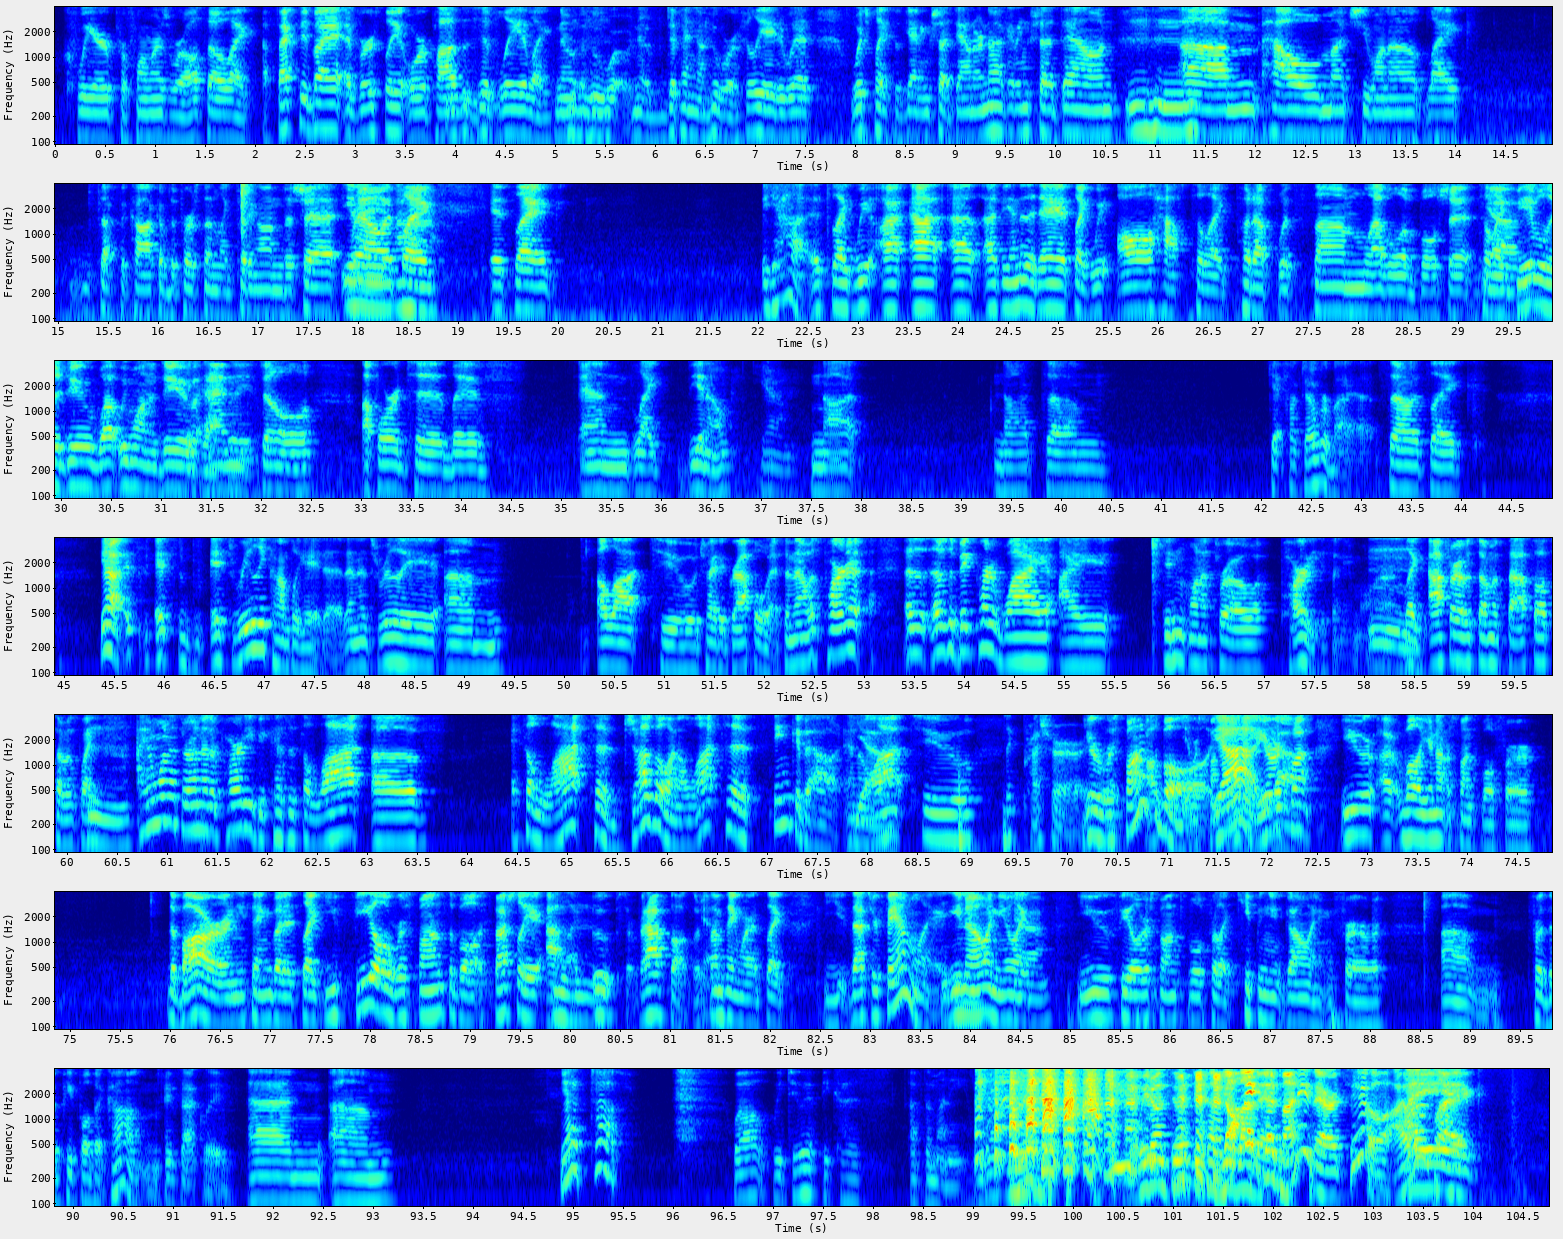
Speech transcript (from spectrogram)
queer performers were also like affected by it adversely or positively like no who were no, depending on who we're affiliated with which place is getting shut down or not getting shut down Mhm. um how much you want to like suck the cock of the person like putting on the shit you know it's like Uh-huh. it's like yeah it's like we I, at, at, at the end of the day it's like we all have to like put up with some level of bullshit to Yeah. like be able to do what we want to do Exactly. and still afford to live and like you know yeah. not not um get fucked over by it. So it's like yeah, it's it's it's really complicated and it's really um a lot to try to grapple with. And that was part of that was a big part of why I didn't want to throw parties anymore. Mm. Like after I was done with bath salts, I was like Mm. I don't want to throw another party because it's a lot of it's a lot to juggle and a lot to think about and Yeah. a lot to It's like pressure. you're It's like responsible. your yeah, you're respon you uh, well, you're not responsible for the bar or anything, but it's like you feel responsible, especially at like Mhm. oops or bath salts or Yeah. something where it's like you, that's your family, you know, and you like yeah. you feel responsible for like keeping it going for um for the people that come Exactly. and um yeah it's tough Well, we do it because of the money. We don't do it, we don't do it because we y'all make it. good money there too i was I- like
